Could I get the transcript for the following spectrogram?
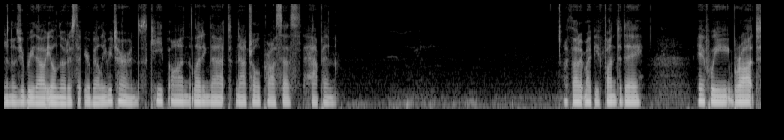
And as you breathe out, you'll notice that your belly returns. Keep on letting that natural process happen. I thought it might be fun today if we brought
